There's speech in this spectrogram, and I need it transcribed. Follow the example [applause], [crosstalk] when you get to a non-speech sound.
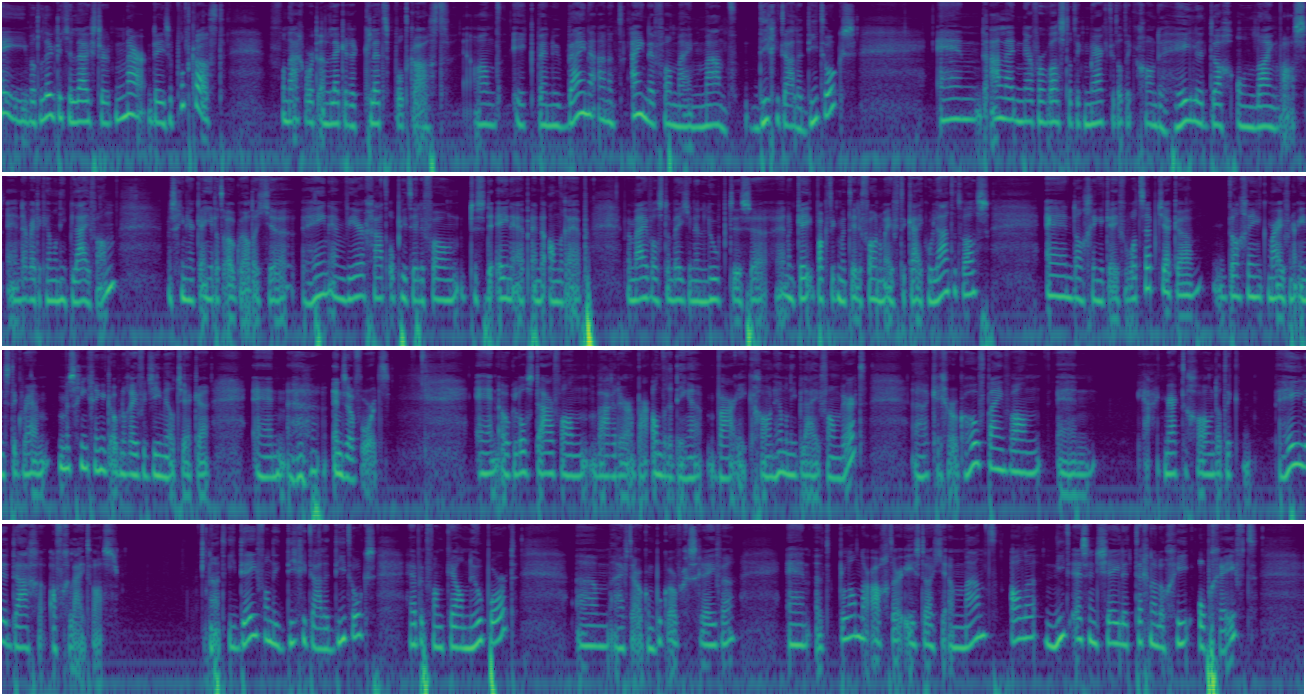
Hey, wat leuk dat je luistert naar deze podcast. Vandaag wordt een lekkere kletspodcast. Want ik ben nu bijna aan het einde van mijn maand digitale detox. En de aanleiding daarvoor was dat ik merkte dat ik gewoon de hele dag online was. En daar werd ik helemaal niet blij van. Misschien herken je dat ook wel, dat je heen en weer gaat op je telefoon tussen de ene app en de andere app. Bij mij was het een beetje een loop tussen. Dan pakte ik mijn telefoon om even te kijken hoe laat het was. En dan ging ik even WhatsApp checken. Dan ging ik maar even naar Instagram. Misschien ging ik ook nog even Gmail checken. En, [laughs] enzovoort. En ook los daarvan waren er een paar andere dingen waar ik gewoon helemaal niet blij van werd. Uh, ik kreeg er ook hoofdpijn van. En ja, ik merkte gewoon dat ik hele dagen afgeleid was. Nou, het idee van die digitale detox heb ik van Cal Newport. Um, hij heeft daar ook een boek over geschreven. En het plan daarachter is dat je een maand alle niet-essentiële technologie opgeeft,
